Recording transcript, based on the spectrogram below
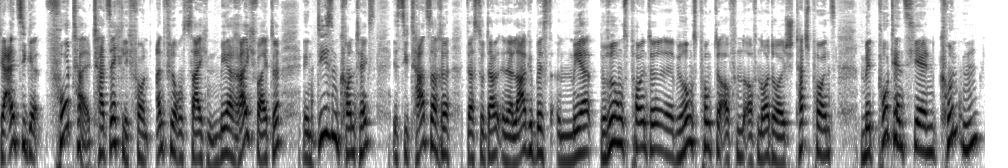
Der einzige Vorteil tatsächlich von Anführungszeichen mehr Reichweite in diesem Kontext ist die Tatsache, dass du damit in der Lage bist, mehr Berührungspunkte, äh, Berührungspunkte auf, auf Neudeutsch Touchpoints mit potenziellen Kunden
